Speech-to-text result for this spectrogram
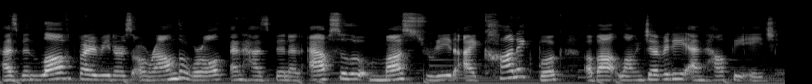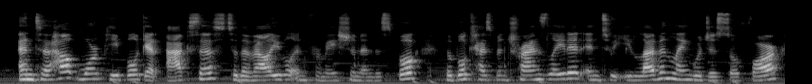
has been loved by readers around the world and has been an absolute must-read iconic book about longevity and healthy aging. And to help more people get access to the valuable information in this book, the book has been translated into 11 languages so far,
